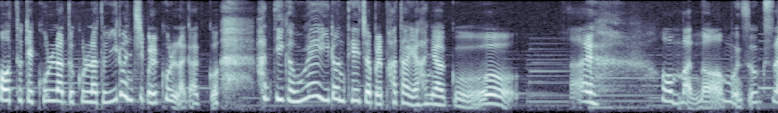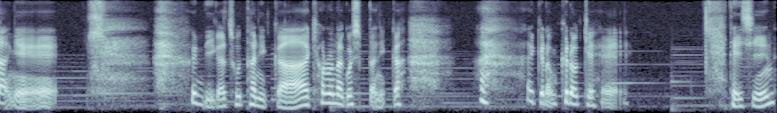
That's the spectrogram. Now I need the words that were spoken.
어떻게 골라도 골라도 이런 집을 골라갖고 아, 네가 왜 이런 대접을 받아야 하냐고. 아휴 엄마 너무 속상해. 네가 좋다니까 결혼하고 싶다니까. 아, 그럼 그렇게 해. 대신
